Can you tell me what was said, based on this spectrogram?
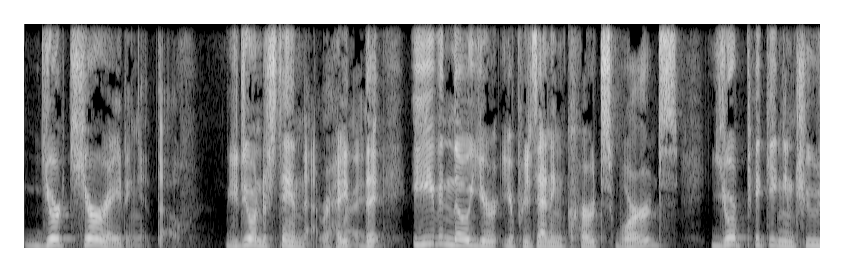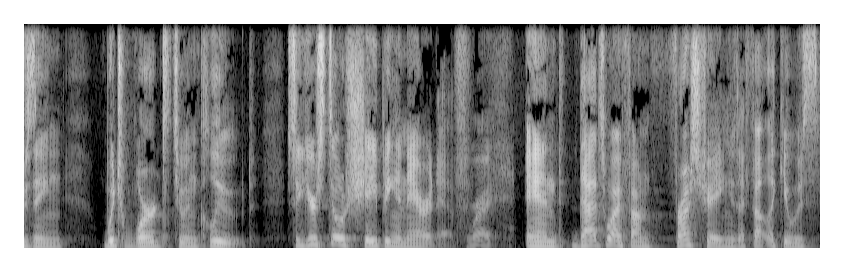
you're curating it though. You do understand that, right? Right. That even though you're you're presenting Kurt's words, you're picking and choosing which words to include. So you're still shaping a narrative. right And that's what I found frustrating is I felt like it was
